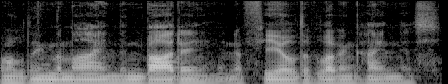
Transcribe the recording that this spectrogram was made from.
Holding the mind and body in a field of loving kindness.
